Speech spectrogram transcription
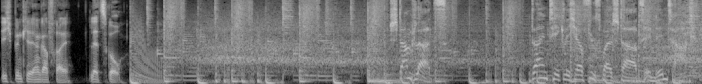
Ich bin Kilian Gaffrey. Let's go. Stammplatz. Dein täglicher Fußballstart in den Tag.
